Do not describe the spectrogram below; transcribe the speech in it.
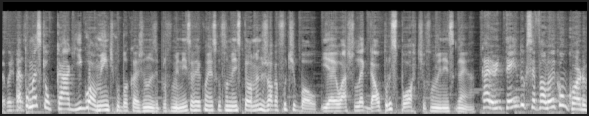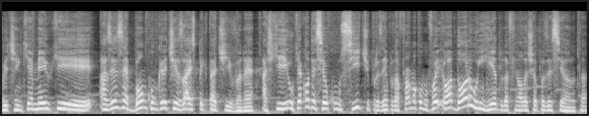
De É, por mais que eu cague igualmente pro Boca Juniors e pro Fluminense, eu reconheço que o Fluminense pelo menos joga futebol. E aí eu acho legal pro esporte o Fluminense ganhar. Cara, eu entendo o que você falou e concordo, Vitinho, que é meio que. Às vezes é bom concretizar a expectativa, né? Acho que o que aconteceu com o City, por exemplo, da forma como foi. Eu adoro o enredo da final da Champions esse ano, tá?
